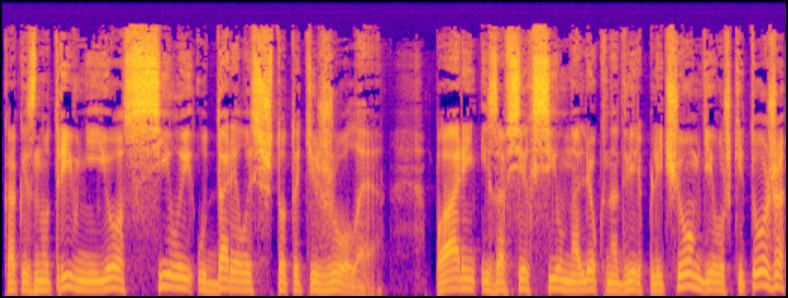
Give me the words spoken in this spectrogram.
как изнутри в нее с силой ударилось что-то тяжелое. Парень изо всех сил налег на дверь плечом, девушки тоже,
